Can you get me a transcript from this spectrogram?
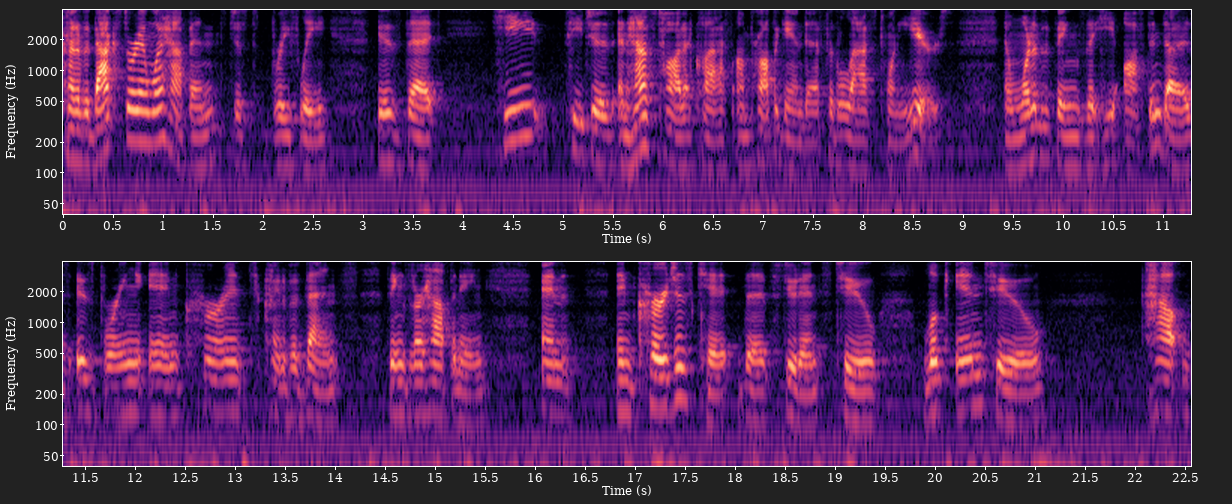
kind of the backstory on what happened, just briefly, is that he teaches and has taught a class on propaganda for the last 20 years. And one of the things that he often does is bring in current kind of events, things that are happening, and encourages kid the students to look into how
